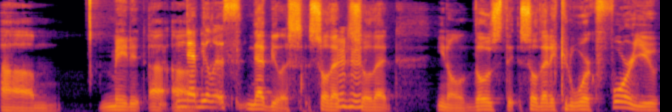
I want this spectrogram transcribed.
um, made it, uh, uh, Nebulous. nebulous so that, Mm-hmm. so that, you know, those, th- so that it could work for you,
